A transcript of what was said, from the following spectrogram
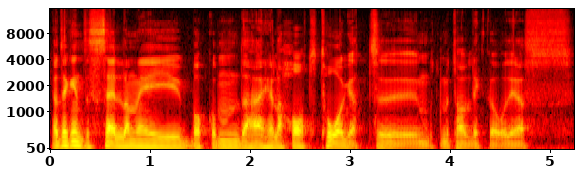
Jag tänker inte sälla mig bakom det här hela hattåget eh, mot Metallica och deras,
